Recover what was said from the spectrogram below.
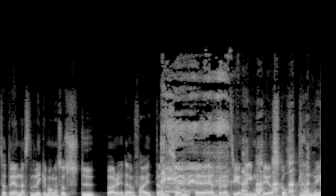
Så att det är nästan lika många som stupar i den fighten som eh, Edvard III invaderar Skottland med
